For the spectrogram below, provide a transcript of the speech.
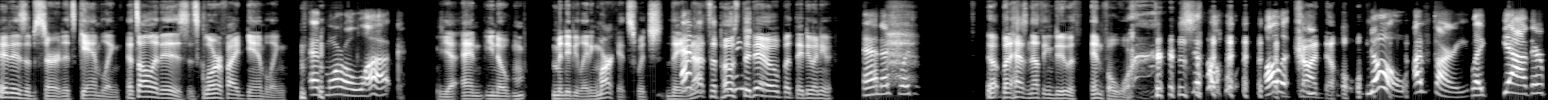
it is absurd. It's gambling. That's all it is. It's glorified gambling. And moral luck. Yeah, and you know, m- manipulating markets, which they're And not supposed to do, but they do anyway. And exploitation. Uh, But it has nothing to do with Infowars. No, all of, God no. no, I'm sorry. Like, yeah, they're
